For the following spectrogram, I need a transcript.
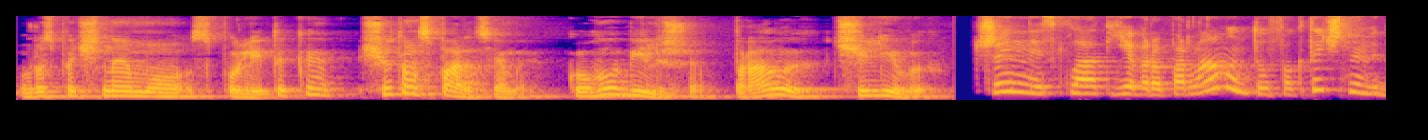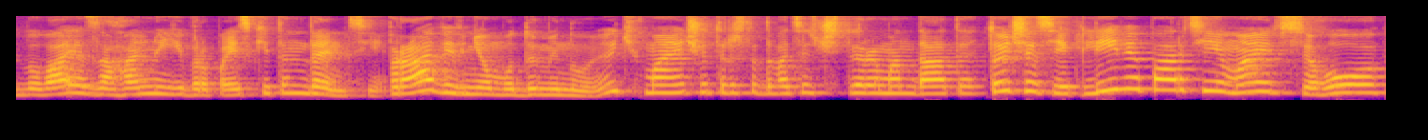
Розпочнемо з політики. Що там з партіями? Кого більше правих чи лівих? Чинний склад Європарламенту фактично відбиває загальноєвропейські тенденції. Праві в ньому домінують, має 424 мандати, той час як ліві партії мають всього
